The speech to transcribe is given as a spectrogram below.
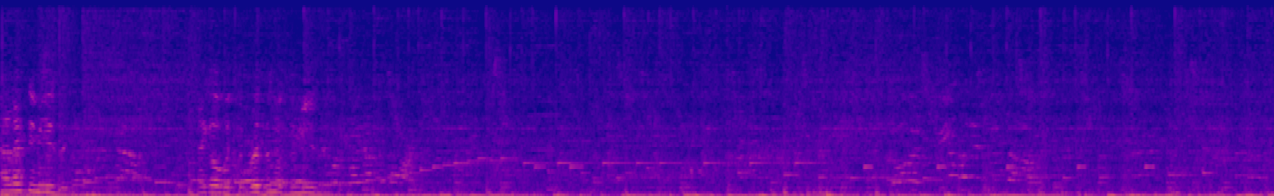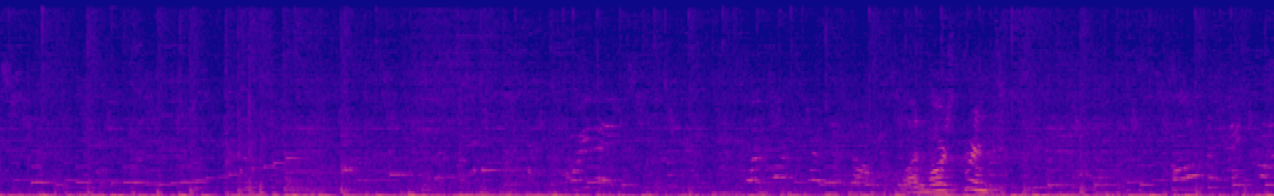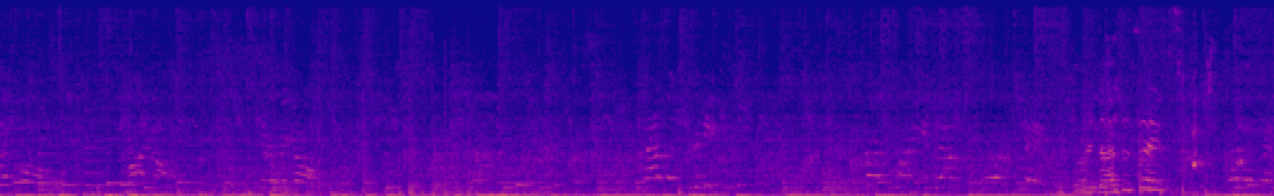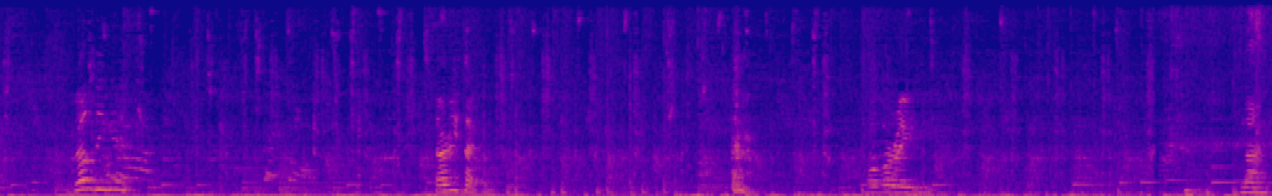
I like the music. I go with the rhythm of the music. One more sprint. Going down to six. Building it. 30 seconds. Over 80. Nine.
